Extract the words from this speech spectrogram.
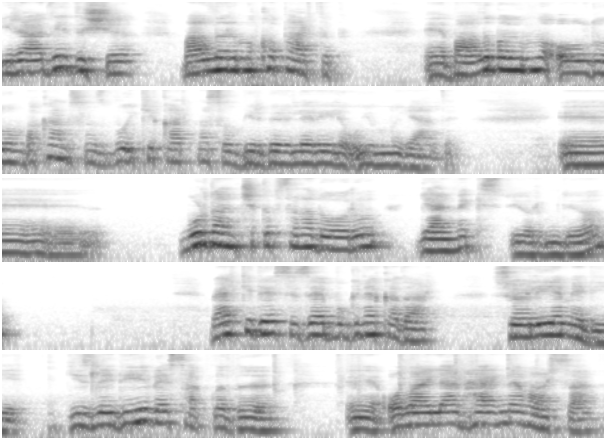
irade dışı bağlarımı kopartıp e, bağlı bağımlı olduğum bakar mısınız bu iki kart nasıl birbirleriyle uyumlu geldi. E, buradan çıkıp sana doğru gelmek istiyorum diyor. Belki de size bugüne kadar söyleyemediği, gizlediği ve sakladığı e, olaylar her ne varsa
